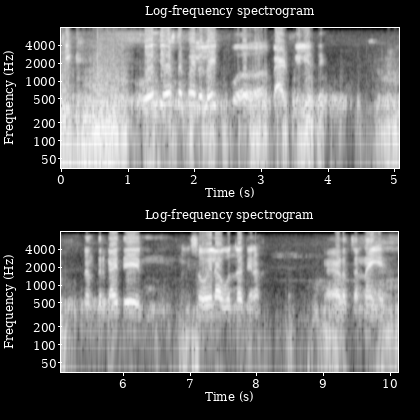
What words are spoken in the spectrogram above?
ठीक आहे. दोन दिवस तर पहिलं लई बॅड फील येते. नंतर काय ते म्हणजे सवय लागून जाते ना. काय अडचण नाही आहे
